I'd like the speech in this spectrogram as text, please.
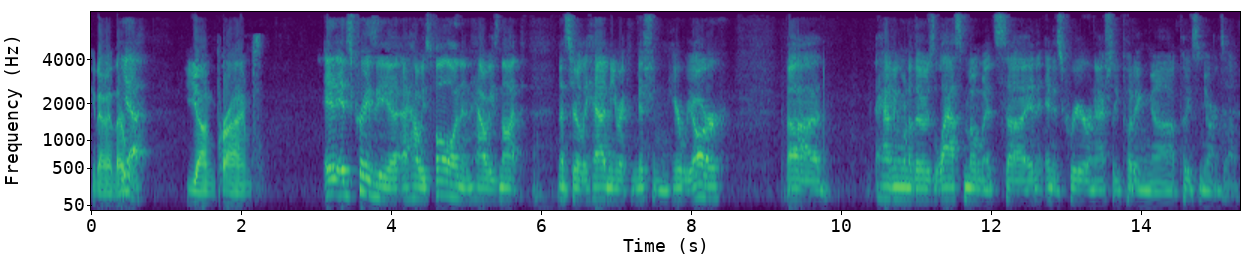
you know, in their Yeah, young primes. it, it's crazy uh, how he's fallen and how he's not necessarily had any recognition. Here we are, uh, having one of those last moments uh, in, in his career and actually putting uh, putting some yards up.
